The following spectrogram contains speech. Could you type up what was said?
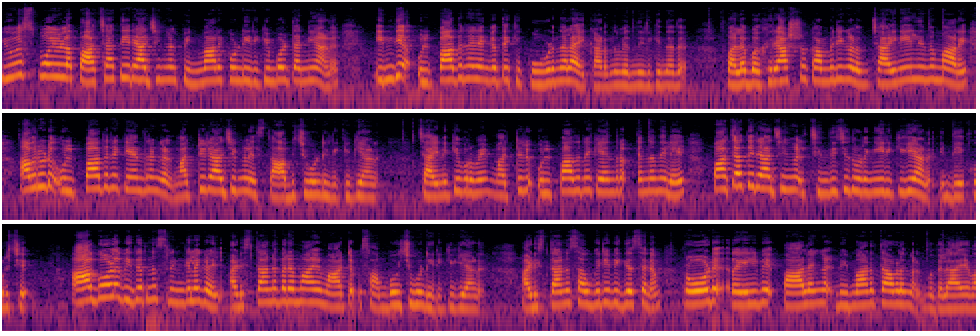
യു എസ് പോലുള്ള പാശ്ചാത്യ രാജ്യങ്ങൾ പിന്മാറിക്കൊണ്ടിരിക്കുമ്പോൾ തന്നെയാണ് ഇന്ത്യ ഉൽപാദന രംഗത്തേക്ക് കൂടുതലായി കടന്നു വന്നിരിക്കുന്നത് പല ബഹുരാഷ്ട്ര കമ്പനികളും ചൈനയിൽ നിന്നും മാറി അവരുടെ ഉൽപാദന കേന്ദ്രങ്ങൾ മറ്റു രാജ്യങ്ങളിൽ സ്ഥാപിച്ചുകൊണ്ടിരിക്കുകയാണ്. ചൈനയ്ക്ക് പുറമെ മറ്റൊരു ഉൽപാദന കേന്ദ്രം എന്ന നിലയിൽ പാശ്ചാത്യ രാജ്യങ്ങൾ ചിന്തിച്ചു തുടങ്ങിയിരിക്കുകയാണ് ഇന്ത്യയെക്കുറിച്ച്. ആഗോള വിതരണ ശൃംഖലകളിൽ അടിസ്ഥാനപരമായ മാറ്റം സംഭവിച്ചുകൊണ്ടിരിക്കുകയാണ്. അടിസ്ഥാന സൗകര്യ വികസനം റോഡ് റെയിൽവേ പാലങ്ങൾ വിമാനത്താവളങ്ങൾ മുതലായവ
